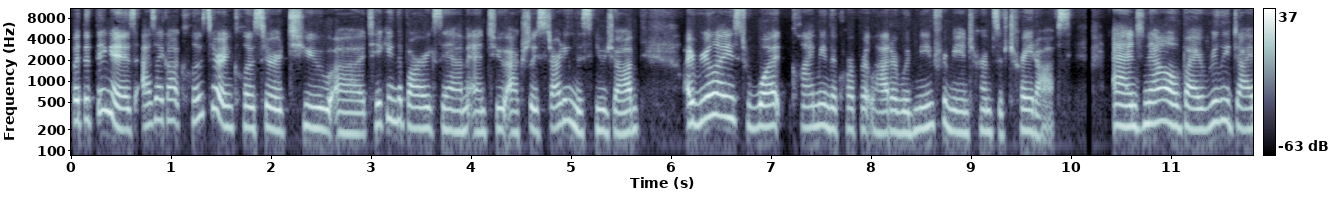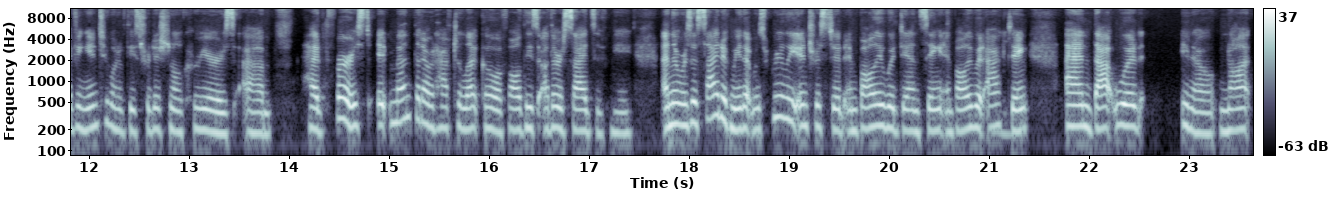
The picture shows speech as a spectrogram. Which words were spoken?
but the thing is, as I got closer and closer to uh, taking the bar exam and to actually starting this new job, I realized what climbing the corporate ladder would mean for me in terms of trade offs. And now, by really diving into one of these traditional careers um, head first, it meant that I would have to let go of all these other sides of me. And there was a side of me that was really interested in Bollywood dancing and Bollywood mm-hmm. acting, and that would, you know, not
